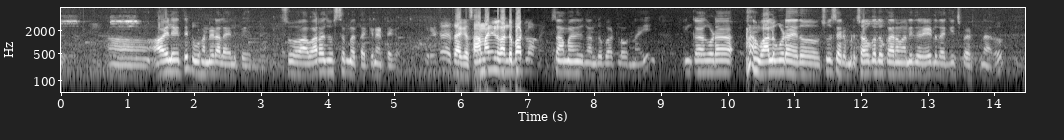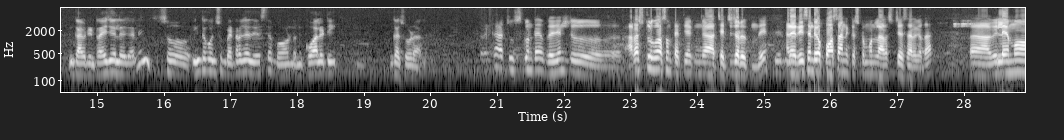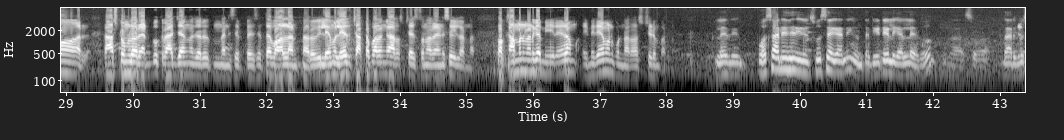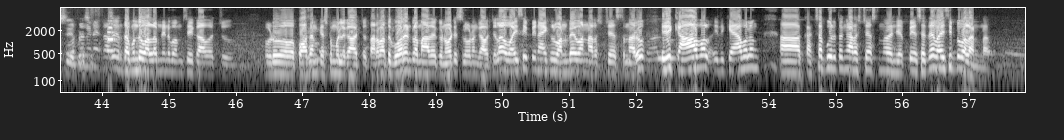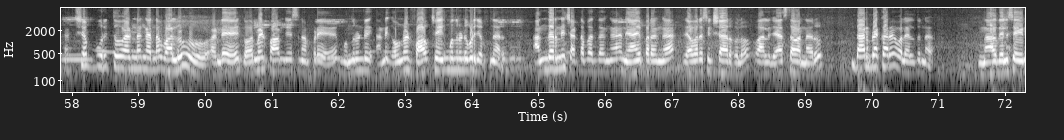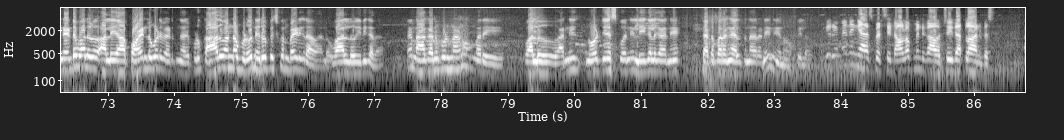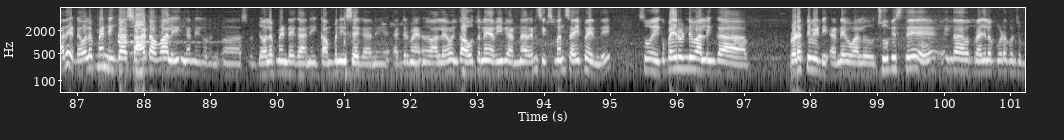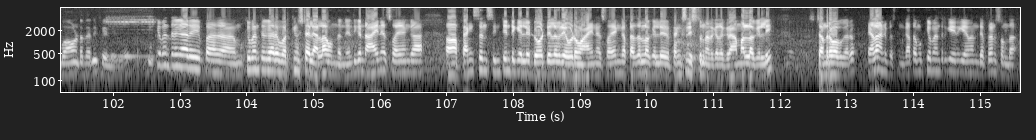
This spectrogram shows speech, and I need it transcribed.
oil అయితే టూ హండ్రెడ్ అలా వెళ్ళిపోయింది. సో ఆ వారా చూస్తే మరి తగ్గినట్టేగా. సామాన్యులకు అందుబాటులో ఉన్నాయి. సామాన్యులకు అందుబాటులో ఉన్నాయి. ఇంకా కూడా వాళ్ళు కూడా ఏదో చూశారు ఇప్పుడు చౌక దుకాణం అనేది రేట్లు తగ్గించి పెడుతున్నారు. ఇంకా వీటిని ట్రై చేయలేదు కానీ సో ఇంకా కొంచెం బెటర్గా చేస్తే బాగుంటుంది. క్వాలిటీ ఇంకా చూడాలి. ఇంకా చూసుకుంటే ప్రజెంట్ అరెస్టుల కోసం ప్రత్యేకంగా చర్చ జరుగుతుంది. అంటే రీసెంట్గా పోసాని కృష్ణమూర్తి అరెస్ట్ చేశారు కదా. వీళ్ళేమో రాష్ట్రంలో రెడ్ బుక్ రాజ్యాంగం జరుగుతుందని చెప్పేసి అయితే వాళ్ళు అంటున్నారు. వీళ్ళేమో లేదు చట్టపరంగా అరెస్ట్ చేస్తున్నారు అనేసి వీళ్ళు అన్నారు. ఒక కామన్ మ్యాన్గా మీరేం మీరేమనుకుంటున్నారు అరెస్ట్ చేయడం పట్ల? లేదు పోసా అనేది చూసే కానీ ఇంత డీటెయిల్గా వెళ్ళలేదు. సో దాని గురించి ఇంతకుముందు వల్లంనేని వంశీ కావచ్చు ఇప్పుడు పోసాని కృష్ణమూర్తి కావచ్చు తర్వాత గోరెంట్ల మాధవ్కి నోటీసులు ఇవ్వడం కావచ్చు ఇలా వైసీపీ నాయకులు వన్ బై వన్ అరెస్ట్ చేస్తున్నారు. ఇది కేవలం ఇది కేవలం కక్షపూరితంగా అరెస్ట్ చేస్తున్నారు అని చెప్పేసి అయితే వైసీపీ వాళ్ళు అంటున్నారు. కక్షపూరితం అనడం కన్నా వాళ్ళు అంటే గవర్నమెంట్ ఫామ్ చేసినప్పుడే ముందు నుండి అంటే గవర్నమెంట్ ఫామ్ చేయక ముందు నుండి కూడా చెప్తున్నారు. అందరినీ చట్టబద్ధంగా న్యాయపరంగా ఎవరు శిక్షార్హులో వాళ్ళు చేస్తామన్నారు. దాని ప్రకారం వాళ్ళు వెళ్తున్నారు. నాకు తెలిసి ఏంటంటే వాళ్ళు వాళ్ళు ఆ పాయింట్లు కూడా పెడుతున్నారు. ఇప్పుడు కాదు అన్నప్పుడు నిరూపించుకొని బయటికి రావాలి. వాళ్ళు ఇది కదా. నాకు అనుకుంటున్నాను మరి వాళ్ళు అన్ని నోట్ చేసుకొని లీగల్గానే చట్టపరంగా వెళ్తున్నారని నేను ఫీల్ అవుతాను రిమైనింగ్ డెవలప్మెంట్ కావచ్చు ఇది అట్లా అనిపిస్తుంది? అదే డెవలప్మెంట్ ఇంకా స్టార్ట్ అవ్వాలి. ఇంకా నీకు డెవలప్మెంటే కానీ కంపెనీసే కానీ అగ్రిమెంట్ వాళ్ళు ఏమో ఇంకా అవుతున్నాయి అవి ఇవి అన్నారు కానీ సిక్స్ మంత్స్ అయిపోయింది. సో ఇకపై నుండి వాళ్ళు ఇంకా ప్రొడక్టివిటీ అంటే వాళ్ళు చూపిస్తే ఇంకా ప్రజలకు కూడా కొంచెం బాగుంటుందని ఫీలింగ్ ముఖ్యమంత్రి గారి ప- ముఖ్యమంత్రి గారి వర్కింగ్ స్టైల్ ఎలా ఉందండి? ఎందుకంటే ఆయనే స్వయంగా పెన్షన్స్ ఇంటింటికి వెళ్ళి డోర్ డెలివరీ ఇవ్వడం ఆయన స్వయంగా ప్రజల్లోకి వెళ్ళి పెన్షన్ ఇస్తున్నారు కదా గ్రామాల్లోకి వెళ్ళి చంద్రబాబు గారు. ఎలా అనిపిస్తుంది? గత ముఖ్యమంత్రికి ఏమైనా డిఫరెన్స్ ఉందా?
